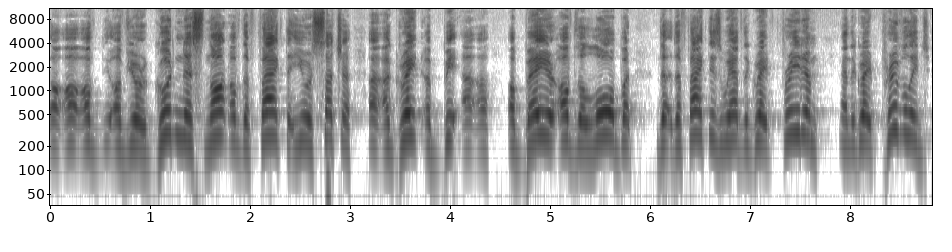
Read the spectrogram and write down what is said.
of, of your goodness, not of the fact that you are such a, a great obeyer of the law, but the, the fact is we have the great freedom and the great privilege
